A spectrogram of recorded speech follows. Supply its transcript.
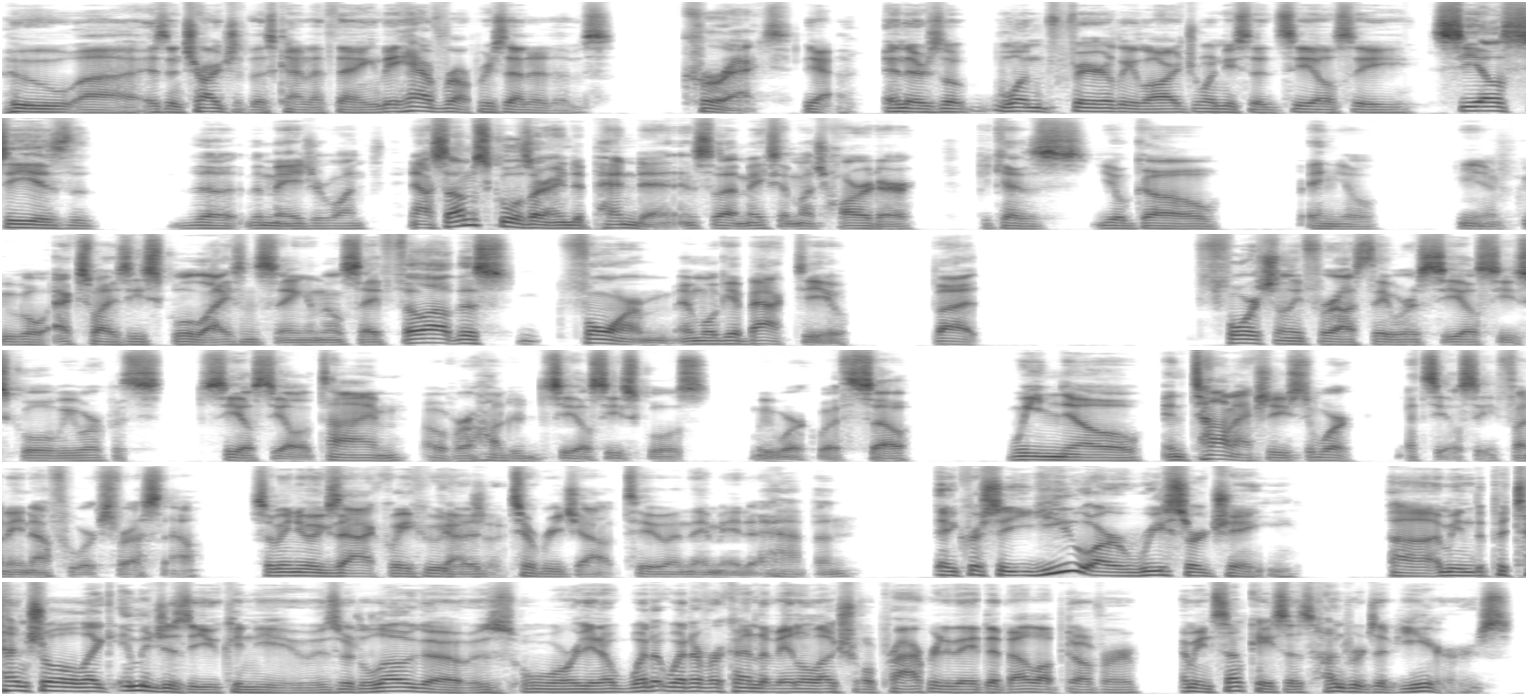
who uh, is in charge of this kind of thing. They have representatives. Correct. Yeah. And there's a one fairly large one. You said CLC. CLC is the, the the major one. Now some schools are independent, and so that makes it much harder because you'll go and you'll you know Google XYZ school licensing, and they'll say fill out this form, and we'll get back to you. But fortunately for us, they were a CLC school. We work with CLC all the time. Over hundred CLC schools we work with, so we know. And Tom actually used to work at CLC. Funny enough, who works for us now. So we knew exactly who Gotcha. to, to reach out to, and they made it happen. And Christa, you are researching. Uh, I mean, the potential like images that you can use, or the logos, or you know, what, whatever kind of intellectual property they developed over. I mean, in some cases, hundreds of years.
